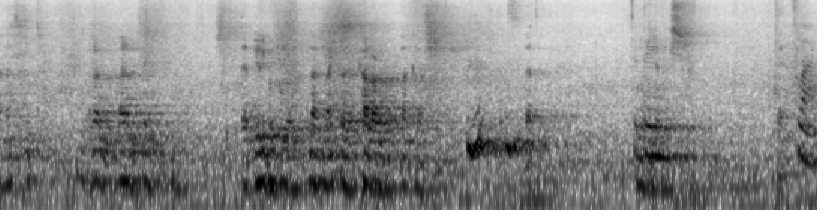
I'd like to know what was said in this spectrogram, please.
And that's good. I don't, I don't think they're beautiful, not like the color, black color. Mm-hmm. That's, that's It's a Danish flag.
